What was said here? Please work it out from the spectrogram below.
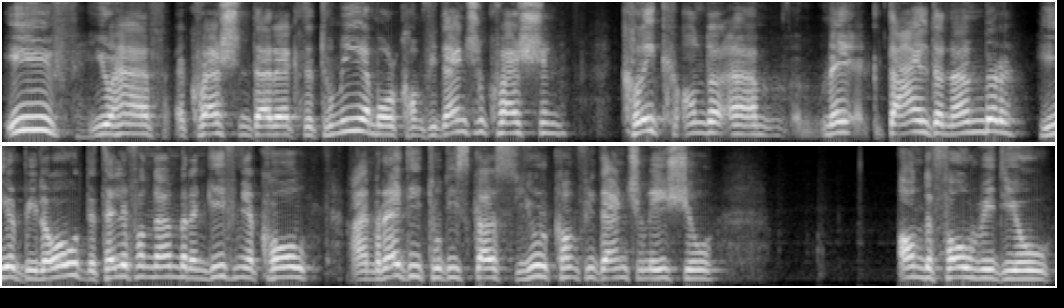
If you have a question directed to me, a more confidential question, click on the, um, dial the number here below, the telephone number, and give me a call. I'm ready to discuss your confidential issue on the phone with you,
